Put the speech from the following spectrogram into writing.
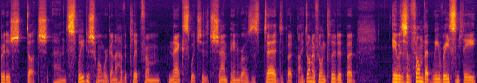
British, Dutch, and Swedish one, we're going to have a clip from next, which is Champagne Roses Dead. But I don't know if we'll include it, but it was a film that we recently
